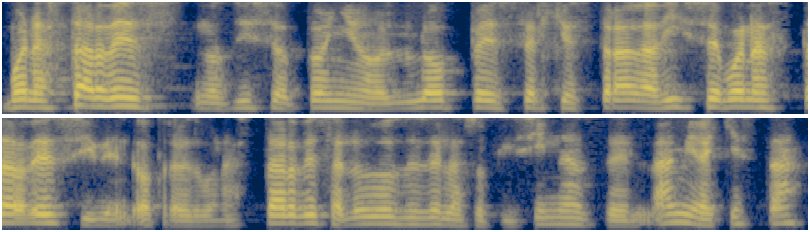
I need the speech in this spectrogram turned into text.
Buenas tardes, nos dice Otoño López. Sergio Estrada dice buenas tardes y otra vez buenas tardes. Saludos desde las oficinas del. Ah, mira, aquí está.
